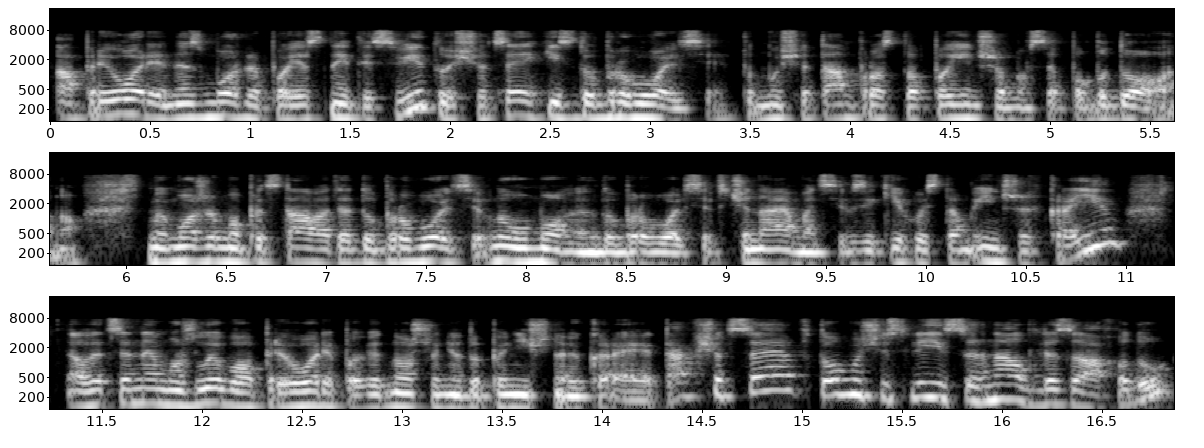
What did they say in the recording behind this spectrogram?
апріорі не зможе пояснити світу, що це якісь добровольці, тому що там просто по-іншому все побудовано. Ми можемо представити добровольців, ну умовних добровольців чи найманців з якихось там інших країн, але це неможливо апріорі по відношенню до Північної Кореї. Так що це в тому числі і сигнал для заходу,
